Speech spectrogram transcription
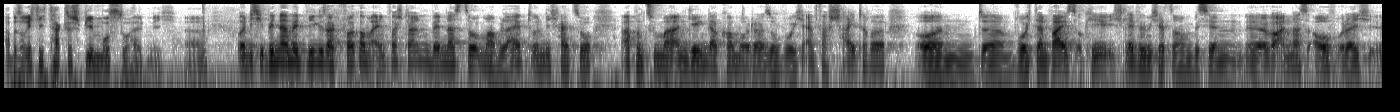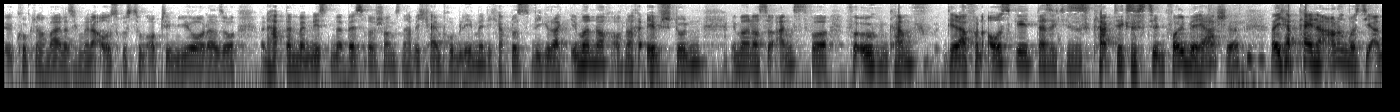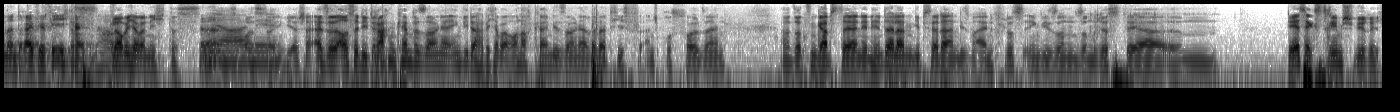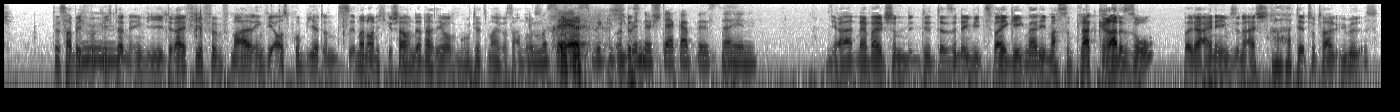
Aber so richtig taktisch spielen musst du halt nicht. Ja? Und ich bin damit, wie gesagt, vollkommen einverstanden, wenn das so immer bleibt und ich halt so ab und zu mal an Gegner komme oder so, wo ich einfach scheitere und ähm, wo ich dann weiß, okay, ich level mich jetzt noch ein bisschen äh, woanders auf oder ich äh, gucke nochmal, dass ich meine Ausrüstung optimiere oder so und habe dann beim nächsten Mal bessere Chancen, habe ich kein Problem mit. Ich habe bloß, wie gesagt, immer noch, auch nach elf Stunden, immer noch so Angst vor, vor irgendeinem Kampf, der davon ausgeht, dass ich dieses Taktiksystem voll beherrsche, weil ich habe keine Ahnung, was die anderen drei, vier Fähigkeiten das haben. Glaube ich aber nicht, dass ja? Ja, sowas nee. da irgendwie erscheint. Also außer die Drachenkämpfe sollen ja irgendwie, da hatte ich aber auch noch keinen, die sollen ja relativ anspruchsvoll sein. Aber ansonsten gab es da ja in den Hinterlanden, gibt es ja da an diesem einen Fluss irgendwie so einen, so einen Riss, der, ähm, der ist extrem schwierig. Das habe ich mhm. wirklich dann irgendwie drei, vier, fünf Mal irgendwie ausprobiert und es immer noch nicht geschafft. Und da dachte ich auch, gut, jetzt mache ich was anderes. Du musst ja erst wirklich, wenn du stärker bist, dahin. Ja, ne, weil schon, da sind irgendwie zwei Gegner, die machst du platt, gerade so, weil der eine irgendwie so einen Eisstrahl hat, der total übel ist.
